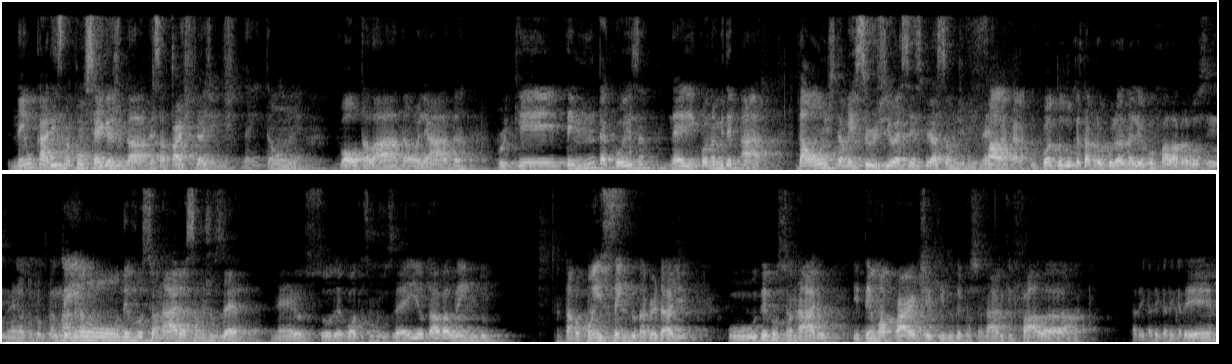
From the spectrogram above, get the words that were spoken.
nem o carisma consegue ajudar nessa parte da gente, né? Então, volta lá, dá uma olhada, porque tem muita coisa, né? E quando eu me de... ah, da onde também surgiu essa inspiração de mim, né? Fala, cara. Enquanto o Lucas está procurando ali, eu vou falar para vocês, né? Não, eu tô procurando Eu nada, tenho não. um devocionário a São José, né? Eu sou devoto a São José e eu estava lendo, estava conhecendo, na verdade, o devocionário e tem uma parte aqui do devocionário que fala, cadê, cadê, cadê, cadê?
